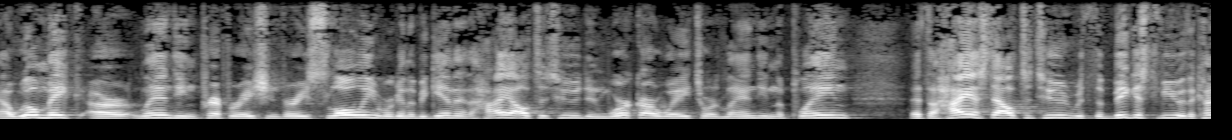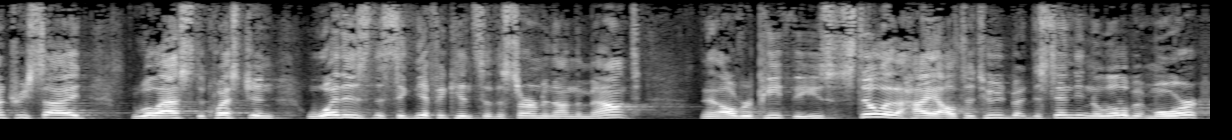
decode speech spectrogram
Now, we'll make our landing preparation very slowly. We're going to begin at high altitude and work our way toward landing the plane at the highest altitude with the biggest view of the countryside. We'll ask the question, What is the significance of the Sermon on the Mount? And I'll repeat these. Still at a high altitude, but descending a little bit more,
